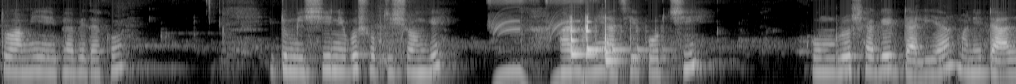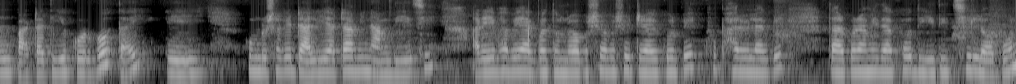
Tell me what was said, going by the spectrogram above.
তো আমি এইভাবে দেখো, একটু মিশিয়ে নেব সবজির সঙ্গে। আর আমি আজকে করছি কুমড়ো শাকের ডালিয়া মানে ডাল বাটা দিয়ে করব, তাই এই কুমড়ো শাকের ডালিয়াটা আমি নাম দিয়েছি। আর এইভাবে একবার তোমরা অবশ্যই অবশ্যই ট্রাই করবে, খুব ভালো লাগবে। তারপর আমি দেখো দিয়ে দিচ্ছি লবণ।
